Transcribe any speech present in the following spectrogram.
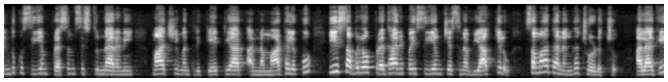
ఎందుకు సీఎం ప్రశంసిస్తున్నారని మాజీ మంత్రి కేటీఆర్ అన్న మాటలకు ఈ సభలో ప్రధానిపై సీఎం చేసిన వ్యాఖ్యలు సమాధానంగా చూడొచ్చు. అలాగే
